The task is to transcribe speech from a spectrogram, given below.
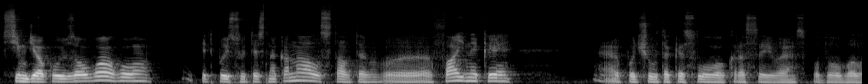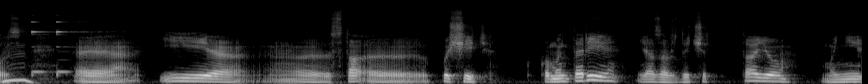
Всім дякую за увагу. Підписуйтесь на канал, ставте е, файники. Е, Почув таке слово красиве, сподобалось. І пишіть коментарі, я завжди читаю, мені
